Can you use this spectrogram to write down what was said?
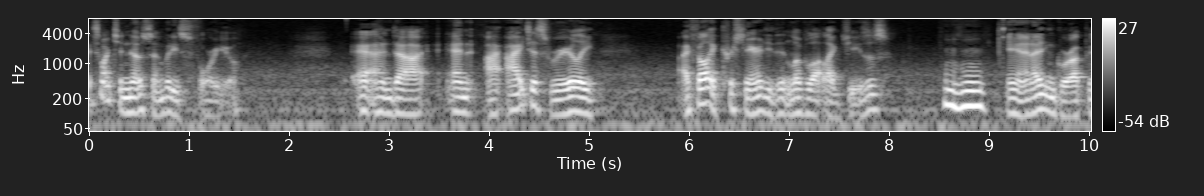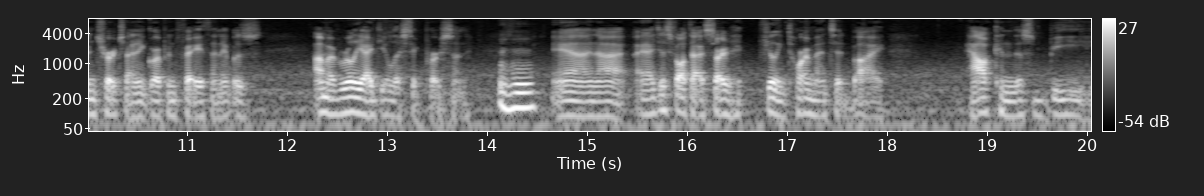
I just want you to know somebody's for you." And uh, and I, I just really I felt like Christianity didn't look a lot like Jesus. Mm-hmm. And I didn't grow up in church. I didn't grow up in faith, and it was. I'm a really idealistic person, mm-hmm. and, uh, and I just felt that I started feeling tormented by how can this be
